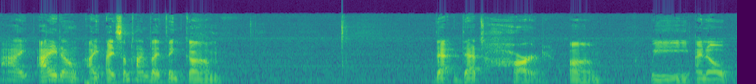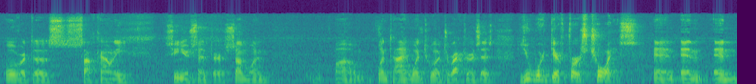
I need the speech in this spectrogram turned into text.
I, I don't, I, I, sometimes I think, um, that, that's hard. Um, we, I know over at the South County Senior Center, someone, um, one time went to a director and says, "You weren't their first choice," and and and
